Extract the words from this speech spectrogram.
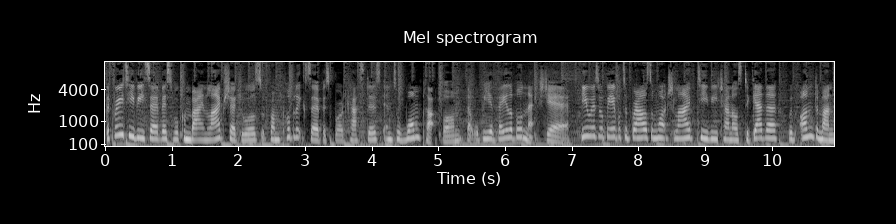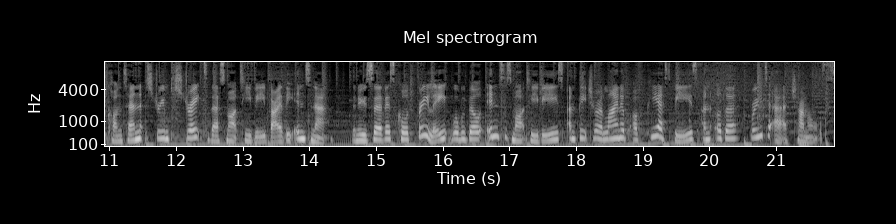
The free TV service will combine live schedules from public service broadcasters into one platform that will be available next year. Viewers will be able to browse and watch live TV channels together with on demand content streamed straight to their smart TV via the internet. The new service called Freely will be built into smart TVs and feature a lineup of PSBs and other free to air channels.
